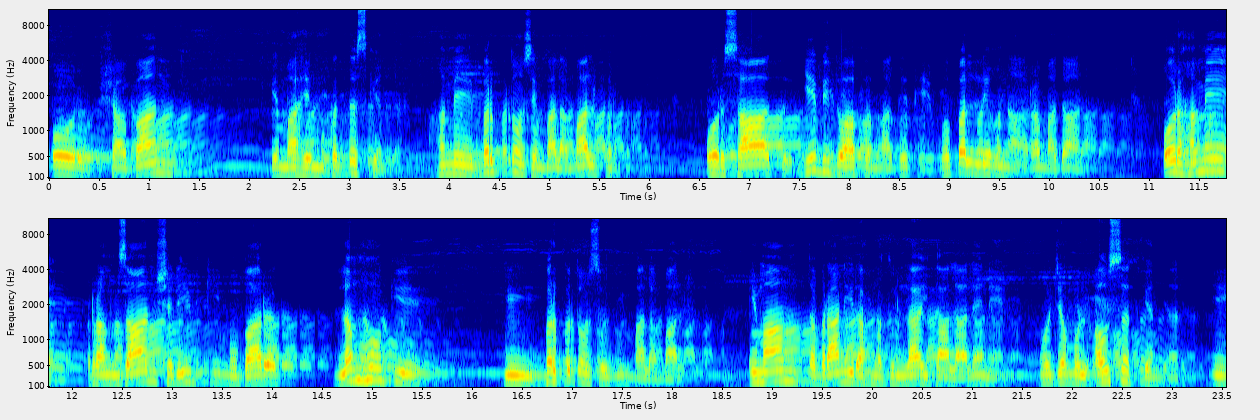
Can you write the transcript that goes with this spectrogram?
اور شعبان کے ماہ مقدس کے اندر ہمیں برکتوں سے مالا مال فرما اور ساتھ یہ بھی دعا فرماتے تھے وہ رمضان اور ہمیں رمضان شریف کی مبارک لمحوں کی کی برکتوں سے بھی مالا مال امام تبرانی رحمۃ اللہ تعالی علیہ نے موجم الاوسط کے اندر یہ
